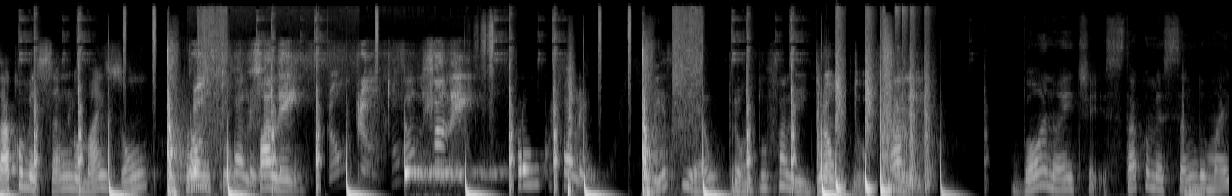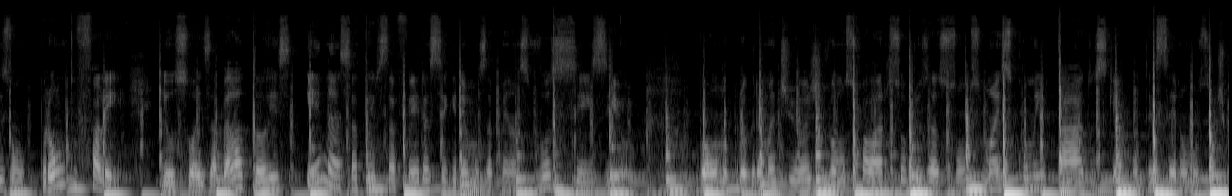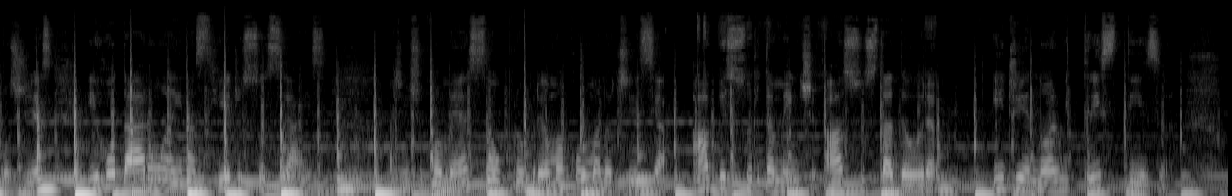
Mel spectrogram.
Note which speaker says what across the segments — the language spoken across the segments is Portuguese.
Speaker 1: Está começando mais um Pronto, falei. falei.
Speaker 2: Pronto, falei.
Speaker 1: Pronto, falei.
Speaker 3: Esse é o Pronto Falei.
Speaker 1: Pronto, falei.
Speaker 4: Boa noite, está começando mais um Pronto Falei. Eu sou a Isabela Torres e nessa terça-feira seguiremos apenas vocês e eu. Bom, no programa de hoje vamos falar sobre os assuntos mais comentados que aconteceram nos últimos dias e rodaram aí nas redes sociais. A gente começa o programa com uma notícia absurdamente assustadora e de enorme tristeza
